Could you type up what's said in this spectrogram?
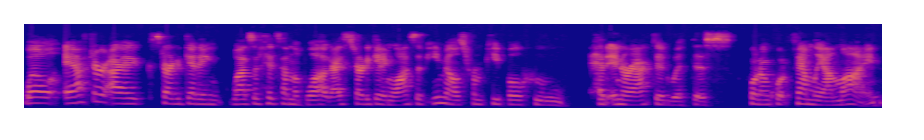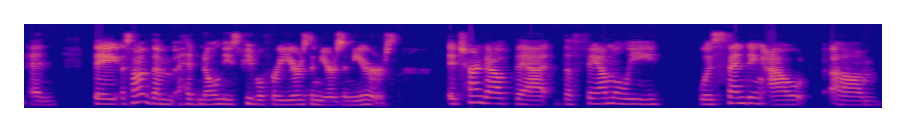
Well, after I started getting lots of hits on the blog, I started getting lots of emails from people who had interacted with this quote unquote family online. And they, some of them had known these people for years and years and years. It turned out that the family was sending out um,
